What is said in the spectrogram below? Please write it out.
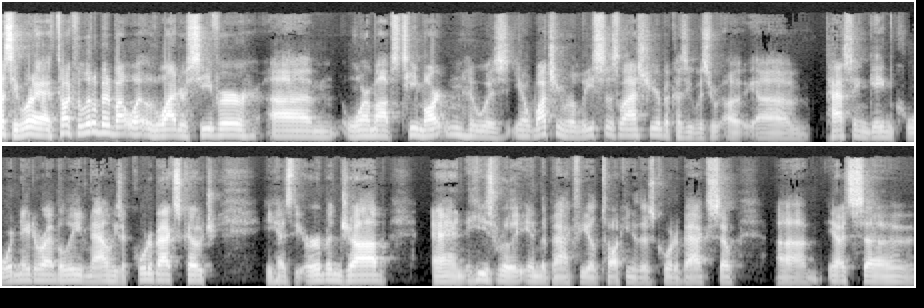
Let's see what I, I talked a little bit about what wide receiver um, warm ups. Tee Martin, who was you know watching releases last year because he was a, a uh, passing game coordinator, I believe. Now he's a quarterbacks coach. He has the urban job, and he's really in the backfield talking to those quarterbacks. So um, you know it's uh,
